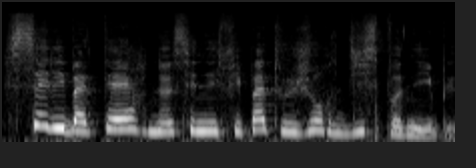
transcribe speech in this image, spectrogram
célibataire ne signifie pas toujours disponible.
